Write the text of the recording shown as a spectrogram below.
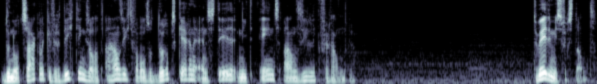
de noodzakelijke verdichting zal het aanzicht van onze dorpskernen en steden niet eens aanzienlijk veranderen. Tweede misverstand.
